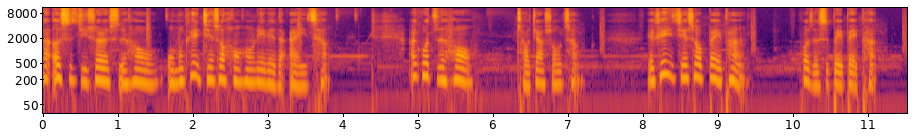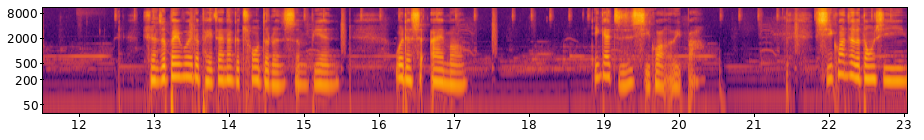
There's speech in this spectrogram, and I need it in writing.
在二十几岁的时候，我们可以接受轰轰烈烈的爱一场，爱过之后吵架收场，也可以接受背叛，或者是被背叛，选择卑微的陪在那个错的人身边，为的是爱吗？应该只是习惯而已吧。习惯这个东西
